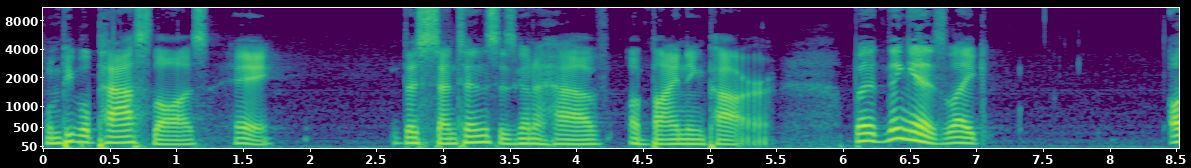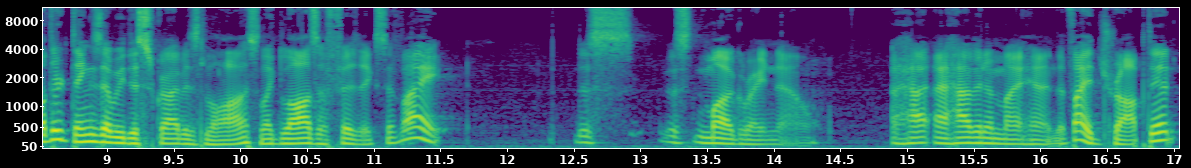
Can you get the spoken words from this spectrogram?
When people pass laws, hey, this sentence is to have a binding power. But the thing is, like, other things that we describe as laws, like laws of physics, if I, this, this mug right now, I, ha- I have it in my hand. If I dropped it,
